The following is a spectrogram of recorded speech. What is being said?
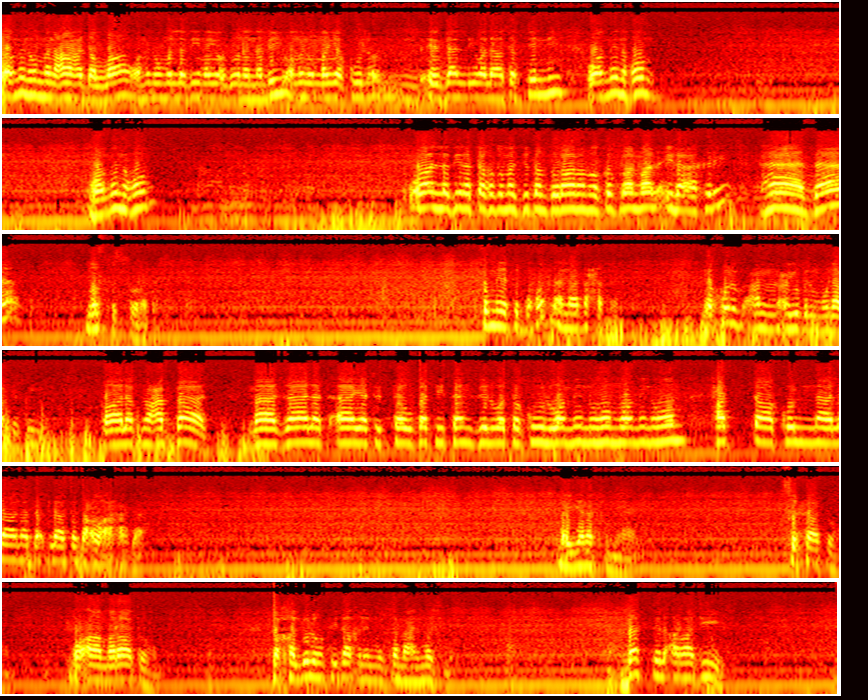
ومنهم من عاهد الله ومنهم الذين يؤذون النبي ومنهم من يقول إذن لي ولا تفتني ومنهم ومنهم والذين اتخذوا مسجدا ضرارا وكفرا إلى آخره. هذا نصف السورة. سميت البحوث لأنها بحثت يقول عن عيوب المنافقين. قال ابن عباس ما زالت آية التوبة تنزل وتقول ومنهم ومنهم حتى قلنا لا. لا تدعوا أحدا. بينتهم نهاية صفاتهم مؤامراتهم تخللهم في داخل المجتمع المسلم. بث الأراجيل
